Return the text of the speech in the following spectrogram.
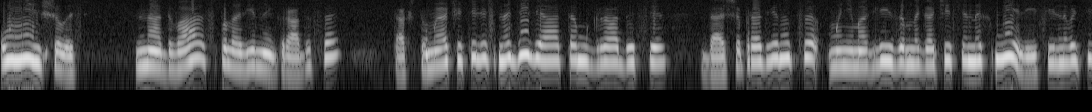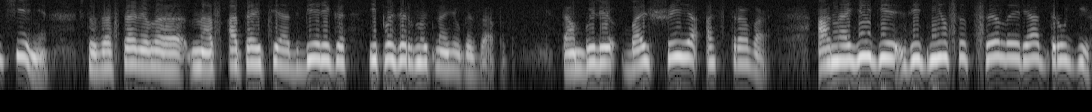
уменьшилась на 2,5 градуса, так что мы очутились на девятом градусе. Дальше продвинуться мы не могли из-за многочисленных мелей и сильного течения, что заставило нас отойти от берега и повернуть на юго-запад. Там были большие острова, а на юге виднелся целый ряд других.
